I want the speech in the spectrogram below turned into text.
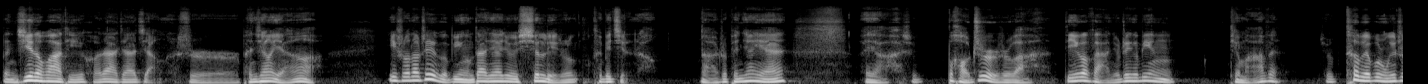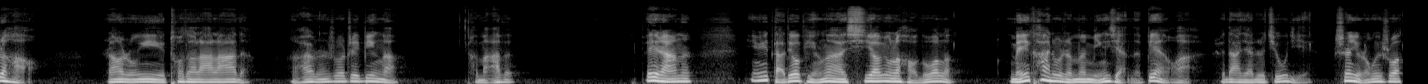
本期的话题和大家讲的是盆腔炎啊。一说到这个病，大家就心里就特别紧张啊。说盆腔炎，哎呀，是不好治是吧？第一个反应就这个病挺麻烦，就特别不容易治好，然后容易拖拖拉拉的啊。还有人说这病啊很麻烦，为啥呢？因为打吊瓶啊，西药用了好多了，没看出什么明显的变化，所以大家就纠结。甚至有人会说，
